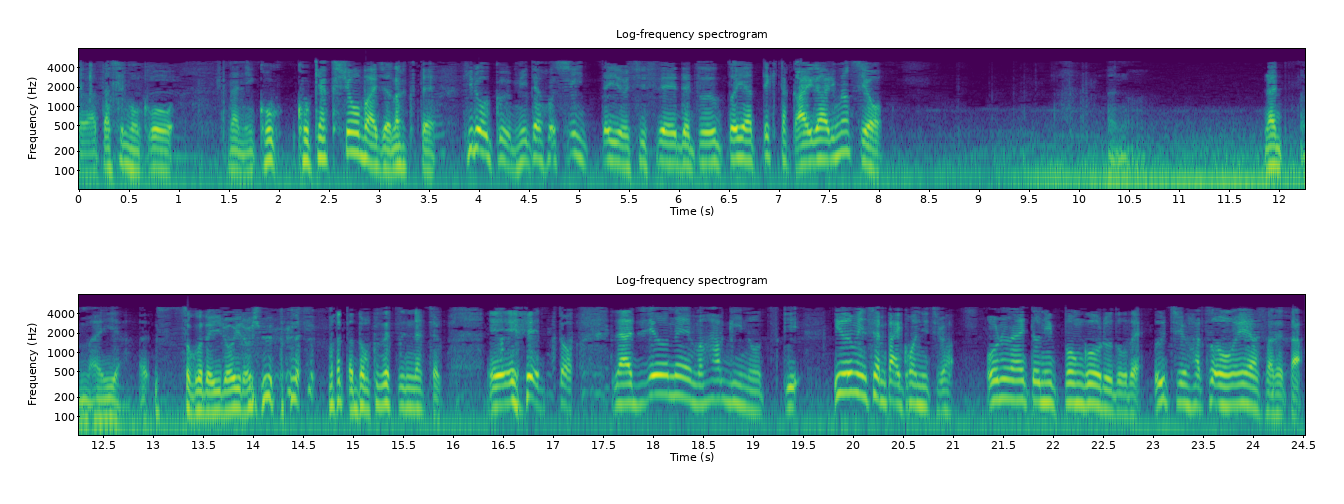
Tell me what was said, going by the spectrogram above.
え。私もこう、何顧客商売じゃなくて、広く見てほしいっていう姿勢でずっとやってきた甲斐がありますよ。ラまあいいや。そこでいろいろ言うとね、また毒舌になっちゃう。えー、っと、ラジオネーム、萩の月。ユーミン先輩、こんにちは。オールナイトニッポンゴールドで宇宙初オンエアされた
